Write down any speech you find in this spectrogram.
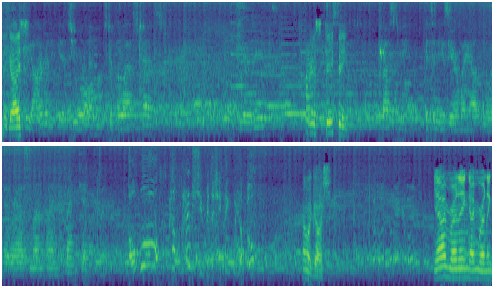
Hey guys. The irony is you were almost at the last test. Here it is. We're escaping. Trust me, it's an easier way out than whatever asinine plan your friend came up with. Oh, what? How, how stupid does she think we are? Oh, Oh my gosh. Yeah, I'm running, I'm running.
